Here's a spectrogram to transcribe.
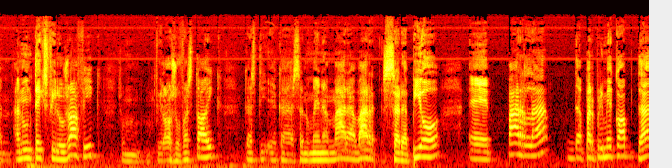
en un text filosòfic, és un filòsof estoic, que, que s'anomena Mara Bar Serapió, eh, parla de, per primer cop de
